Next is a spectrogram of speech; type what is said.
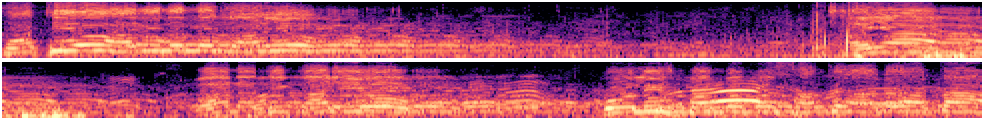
સાથીઓ આવીને મેં જાણ્યું અહીંયા વન અધિકારીઓ પોલીસ બંદોબસ્ત સાથે આવ્યા હતા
